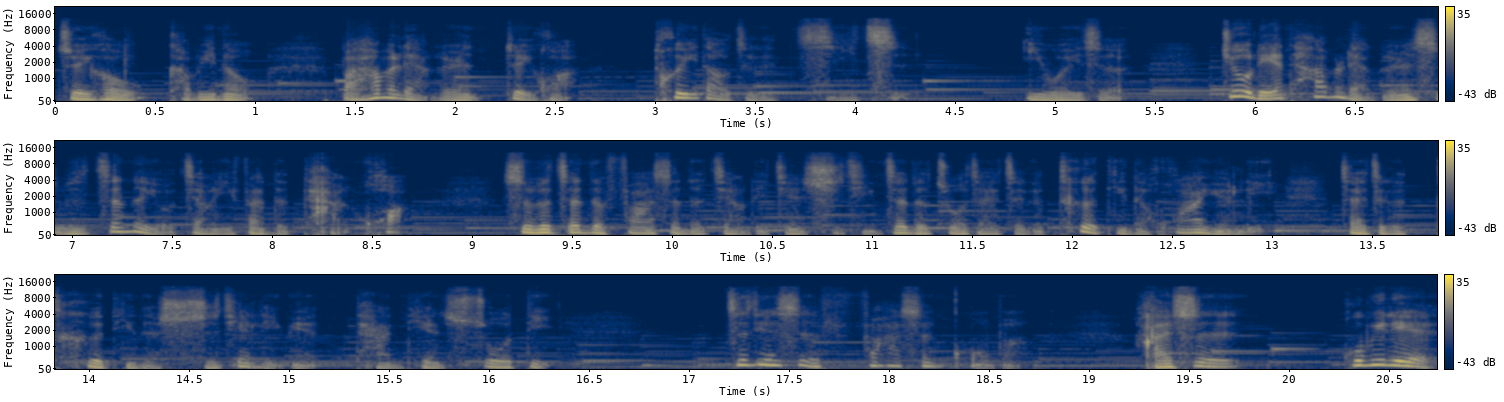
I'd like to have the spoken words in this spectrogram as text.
最后，卡米诺把他们两个人对话推到这个极致，意味着，就连他们两个人是不是真的有这样一番的谈话，是不是真的发生了这样的一件事情，真的坐在这个特定的花园里，在这个特定的时间里面谈天说地，这件事发生过吗？还是忽必烈？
